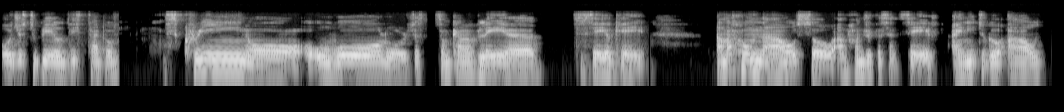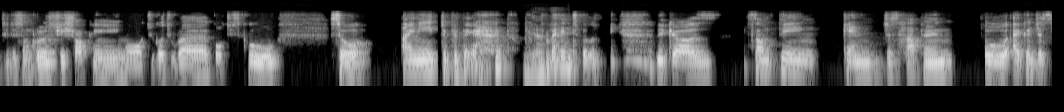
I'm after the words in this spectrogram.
or just to build this type of screen or, or wall or just some kind of layer to say okay I'm at home now, so I'm 100% safe. I need to go out to do some grocery shopping or to go to work or to school. So I need to prepare yeah. mentally because something can just happen or I can just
